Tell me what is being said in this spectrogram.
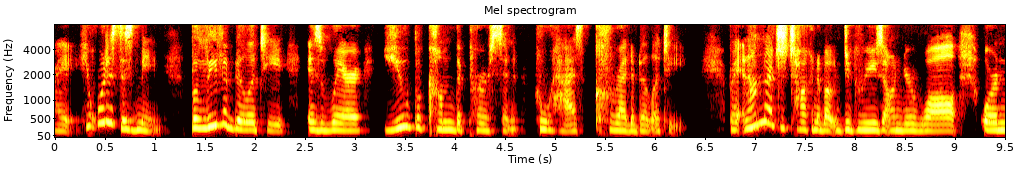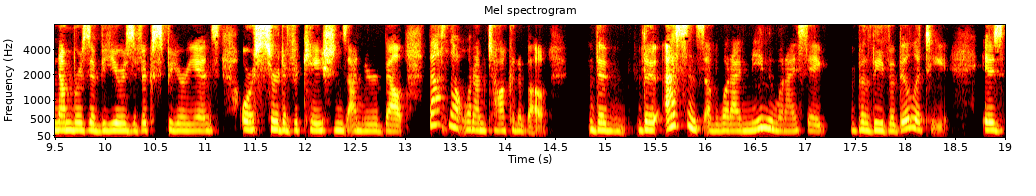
right? What does this mean? Believability is where you become the person who has credibility. Right. And I'm not just talking about degrees on your wall or numbers of years of experience or certifications under your belt. That's not what I'm talking about. The, the essence of what I mean when I say believability is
